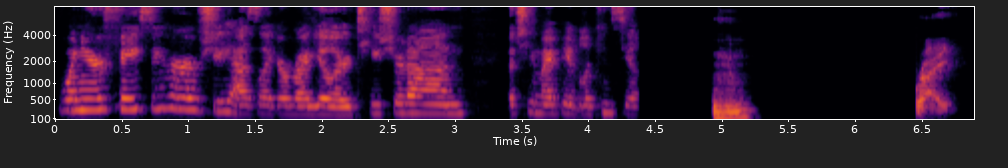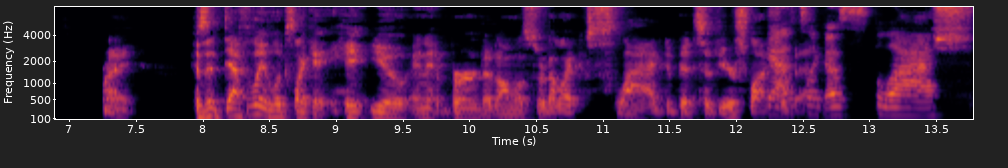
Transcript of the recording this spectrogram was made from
when you're facing her if she has like a regular t shirt on, but she might be able to conceal. Mm-hmm. Right, right. Because it definitely looks like it hit you and it burned and almost sort of like slagged bits of your flesh. Yeah, it's bit. like a splash.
